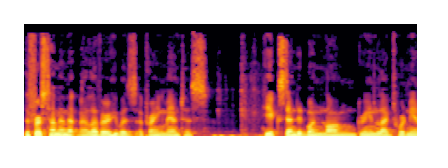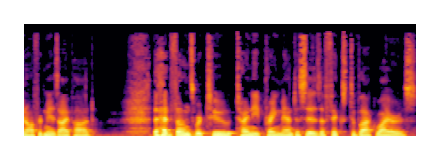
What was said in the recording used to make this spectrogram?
The first time I met my lover, he was a praying mantis. He extended one long green leg toward me and offered me his iPod. The headphones were two tiny praying mantises affixed to black wires.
